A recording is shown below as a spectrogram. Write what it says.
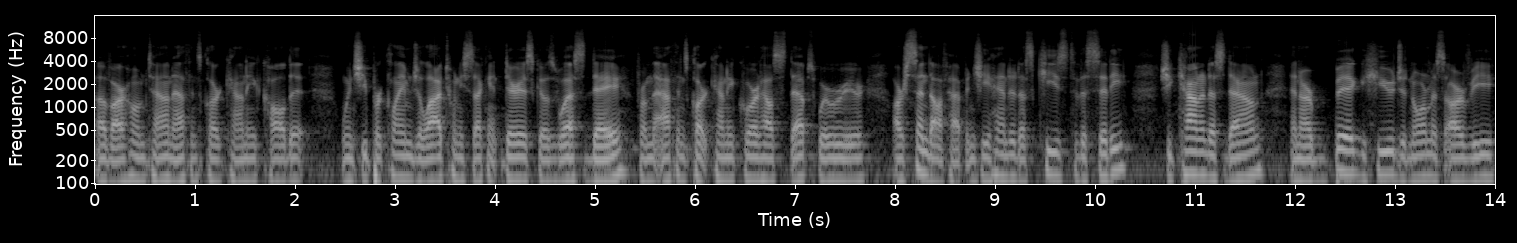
of our hometown, Athens Clarke County, called it when she proclaimed July 22nd, Darius Goes West Day from the Athens Clarke County Courthouse steps where we our send off happened. She handed us keys to the city, she counted us down, and our big, huge, enormous RV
